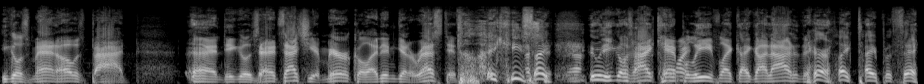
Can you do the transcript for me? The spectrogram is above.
he goes, man, that was bad. And he goes, it's actually a miracle I didn't get arrested. like he's like, he goes, I can't believe like I got out of there, like type of thing.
